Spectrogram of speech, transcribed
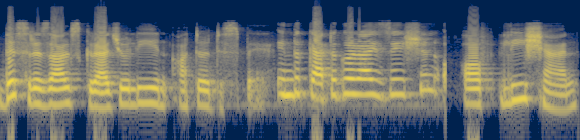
This results gradually in utter despair. In the categorization of LeShan,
